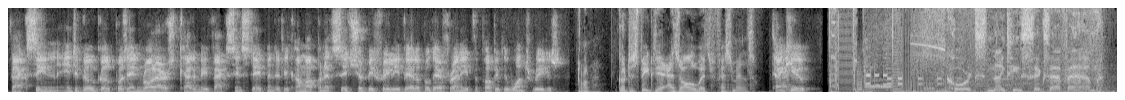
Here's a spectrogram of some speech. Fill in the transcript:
vaccine into Google, put in Royal Irish Academy vaccine statement, it'll come up and it's, it should be freely available there for any of the public who want to read it. All right. Good to speak to you, as always, Professor Mills. Thank you. Cork's 96 FM.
